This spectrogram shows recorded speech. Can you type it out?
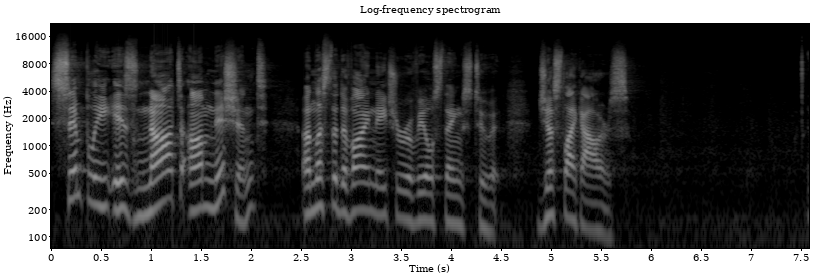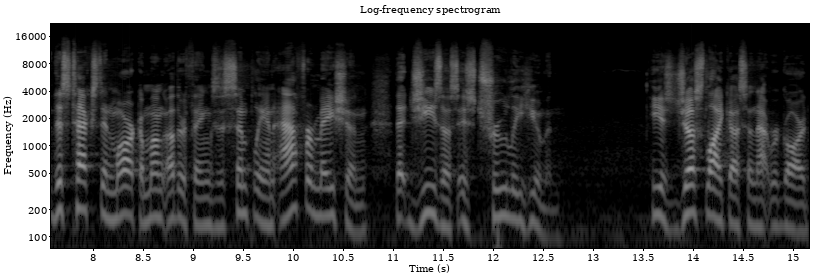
simply is not omniscient unless the divine nature reveals things to it, just like ours. This text in Mark, among other things, is simply an affirmation that Jesus is truly human. He is just like us in that regard.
